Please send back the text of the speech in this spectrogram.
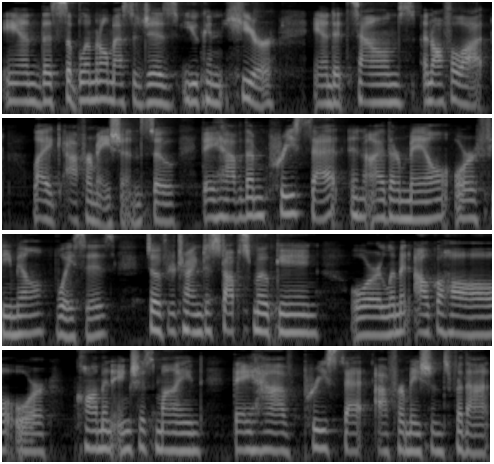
and the subliminal messages you can hear and it sounds an awful lot like affirmations. So they have them preset in either male or female voices. So if you're trying to stop smoking or limit alcohol or calm an anxious mind, they have preset affirmations for that.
